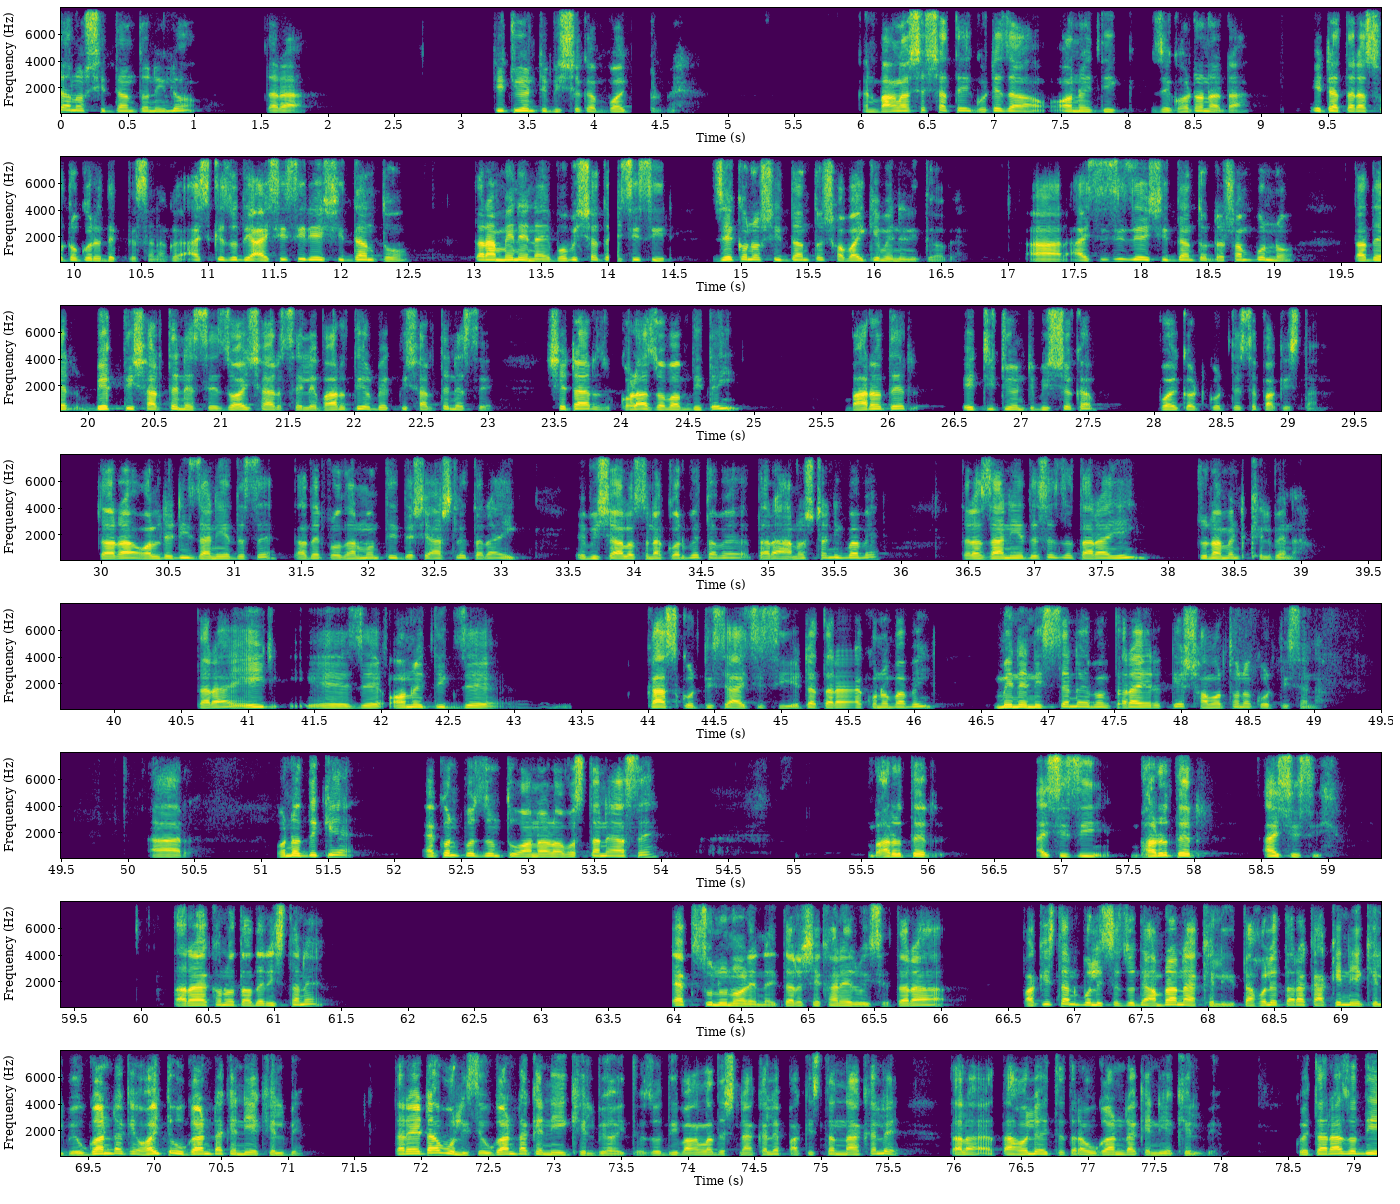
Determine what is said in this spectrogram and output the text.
পাকিস্তানও সিদ্ধান্ত নিল তারা টি টোয়েন্টি বিশ্বকাপ বয় করবে। কারণ বাংলাদেশের সাথে ঘটে যাওয়া অনৈতিক যে ঘটনাটা, এটা তারা ছোট করে দেখতেছে না। আজকে যদি আইসিসির এই সিদ্ধান্ত তারা মেনে নেয়, ভবিষ্যতে আইসিসির যে কোনো সিদ্ধান্ত সবাইকে মেনে নিতে হবে। আর আইসিসি যে সিদ্ধান্তটা সম্পূর্ণ তাদের ব্যক্তি স্বার্থে নেছে, জয় সার ছেলে ভারতীয় ব্যক্তি স্বার্থে নেছে, সেটার কড়া জবাব দিতেই ভারতের এই টি টোয়েন্টি বিশ্বকাপ বয়কট করতেছে পাকিস্তান। তারা অলরেডি জানিয়ে দিয়েছে, তাদের প্রধানমন্ত্রী দেশে আসলে তারা এই, এ বিষয়ে আলোচনা করবে, তবে তারা আনুষ্ঠানিকভাবে তারা জানিয়ে দিয়েছে যে তারা এই টুর্নামেন্ট খেলবে না। তারা এই যে অনৈতিক যে কাজ করতেছে আইসিসি এটা তারা কোনোভাবেই মেনে নিচ্ছে না এবং তারা এরকে সমর্থনও করতেছে না। আর অন্যদিকে এখন পর্যন্ত অনার অবস্থানে আছে ভারতের আইসিসি ভারতের আইসিসি তারা এখনও তাদের স্থানে এক চুলু নড়ে নাই, তারা সেখানে রয়েছে তারা পাকিস্তান বলেছে, যদি আমরা না খেলি, তাহলে তারা কাকে নিয়ে খেলবে? উগান্ডাকে, হয়তো উগান্ডাকে নিয়ে খেলবে। তারা এটাও বলেছে, উগান্ডাকে নিয়ে খেলবে হয়তো। যদি বাংলাদেশ না খেলে, পাকিস্তান না খেলে, তারা, তাহলে হয়তো তারা উগান্ডাকে নিয়ে খেলবে। কই, তারা যদি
